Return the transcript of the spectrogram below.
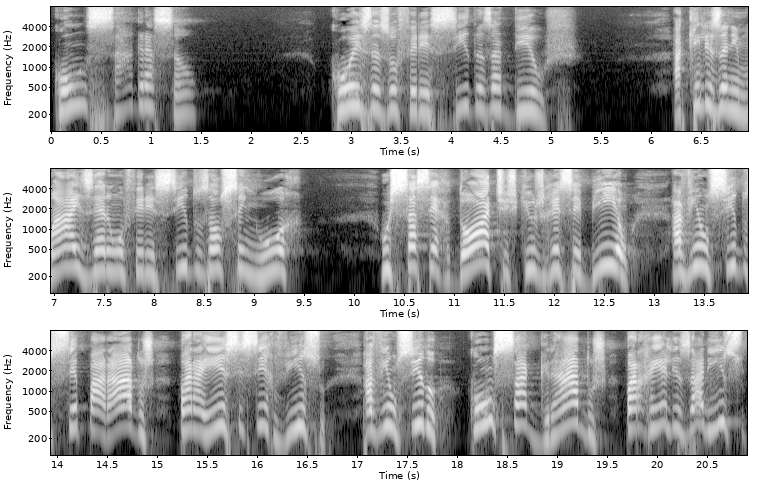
consagração. Coisas oferecidas a Deus. Aqueles animais eram oferecidos ao Senhor. Os sacerdotes que os recebiam haviam sido separados para esse serviço, haviam sido consagrados para realizar isso.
